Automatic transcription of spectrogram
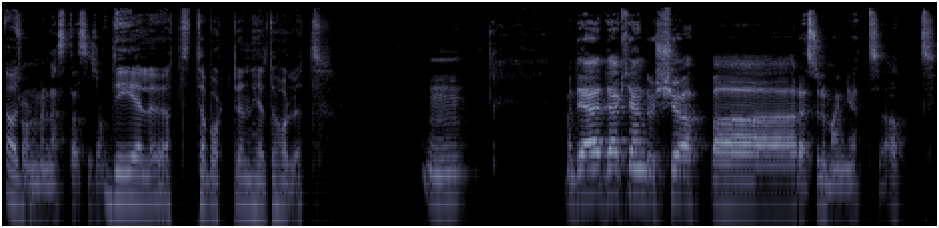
ja, från och med nästa säsong. Det gäller att ta bort den helt och hållet. Mm. Men där, där kan jag ändå köpa resonemanget att,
